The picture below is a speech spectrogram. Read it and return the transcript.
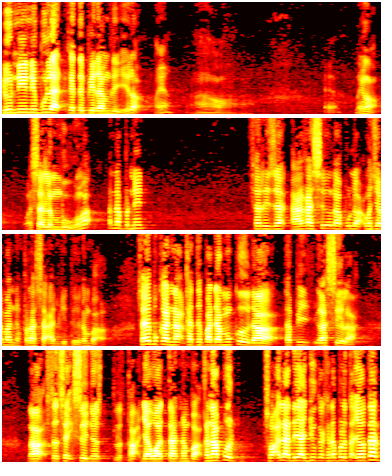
dunia ni bulat kata Piramli. Tak? Ya. Ha ya tengok. Pasal lembu nampak? Mana penin cari zat. Ha rasalah pula macam mana perasaan kita nampak? Saya bukan nak kata pada muka dah tapi rasalah. Nak seseksanya letak jawatan nampak? Kenapa? Soalan dia ajukan kenapa letak jawatan?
